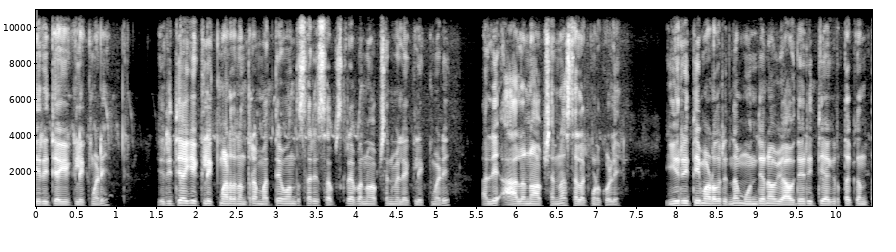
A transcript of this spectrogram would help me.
ಈ ರೀತಿಯಾಗಿ ಕ್ಲಿಕ್ ಮಾಡಿ. ಈ ರೀತಿಯಾಗಿ ಕ್ಲಿಕ್ ಮಾಡಿದ ನಂತರ ಮತ್ತೆ ಒಂದು ಸಾರಿ ಸಬ್ಸ್ಕ್ರೈಬ್ ಅನ್ನೋ ಆಪ್ಷನ್ ಮೇಲೆ ಕ್ಲಿಕ್ ಮಾಡಿ. ಅಲ್ಲಿ ಆಲ್ ಅನ್ನೋ ಆಪ್ಷನ್ನ ಸೆಲೆಕ್ಟ್ ಮಾಡ್ಕೊಳ್ಳಿ. ಈ ರೀತಿ ಮಾಡೋದ್ರಿಂದ ಮುಂದೆ ನಾವು ಯಾವುದೇ ರೀತಿಯಾಗಿರ್ತಕ್ಕಂಥ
